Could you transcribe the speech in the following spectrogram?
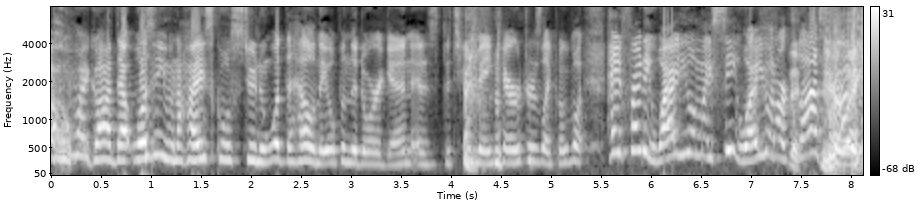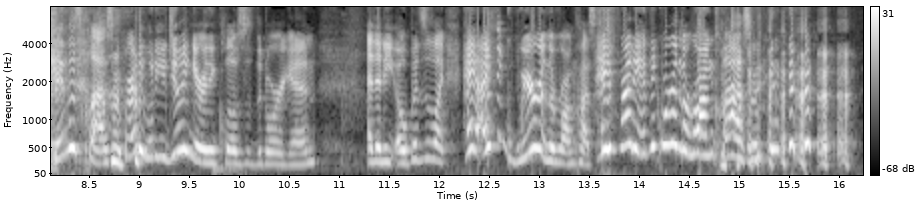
"Oh my god, that wasn't even a high school student. What the hell?" And they open the door again and it's the two main characters like, "Hey Freddy, why are you in my seat? Why are you in our class? Why are you in this class? Freddy, what are you doing here?" And he closes the door again. And then he opens it like, "Hey, I think we're in the wrong class. Hey Freddy, I think we're in the wrong class."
